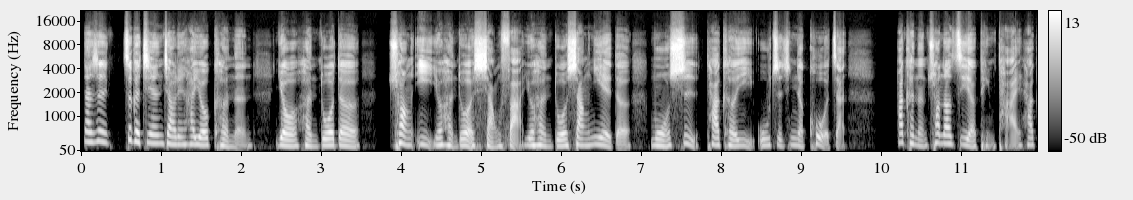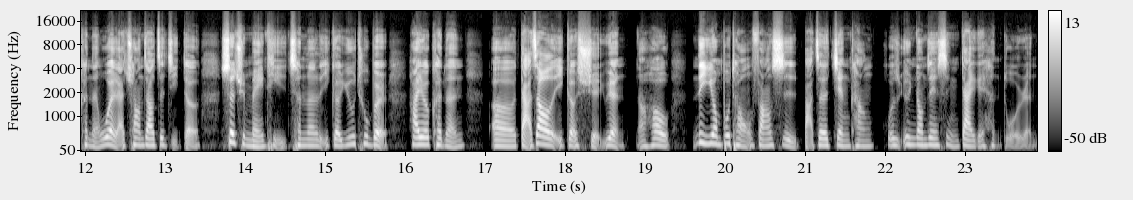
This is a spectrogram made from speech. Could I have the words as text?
但是这个健身教练他有可能有很多的。创意有很多的想法，有很多商业的模式，它可以无止境的扩展。他可能创造自己的品牌，他可能未来创造自己的社群媒体，成了一个 YouTuber，还有可能呃打造了一个学院，然后利用不同方式把这个健康或者运动这件事情带给很多人。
